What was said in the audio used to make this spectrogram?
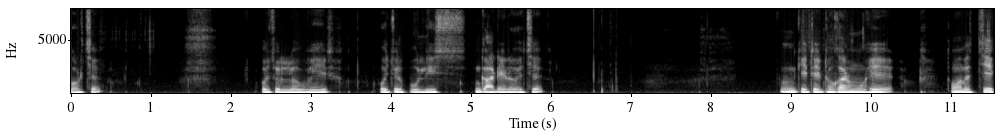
করছে। প্রচুর লোক ভিড়, প্রচুর পুলিশ গার্ডে রয়েছে। গেটে ঢোকার মুখে তোমাদের চেক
